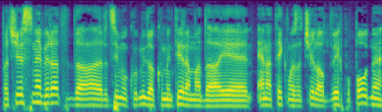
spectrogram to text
Pa če jaz ne bi rad, da recimo, ko mi da komentiramo, da je ena tekma začela ob dveh popovdne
